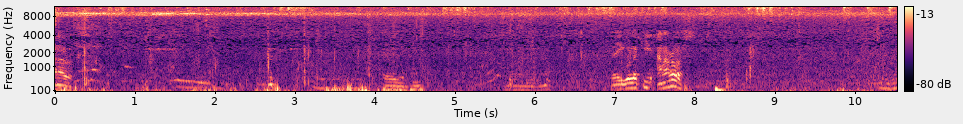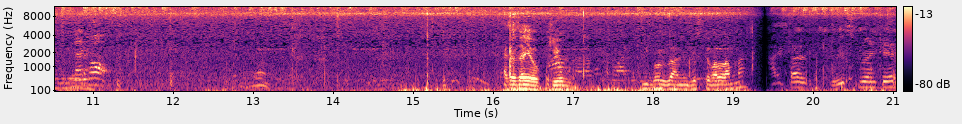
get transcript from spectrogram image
আনারস এই দেখুন। এইগুলা কি আনারস? আচ্ছা যাই হোক কি কি বলল আমি বুঝতে পারলাম না। আরেকটা রেস্টুরেন্টের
